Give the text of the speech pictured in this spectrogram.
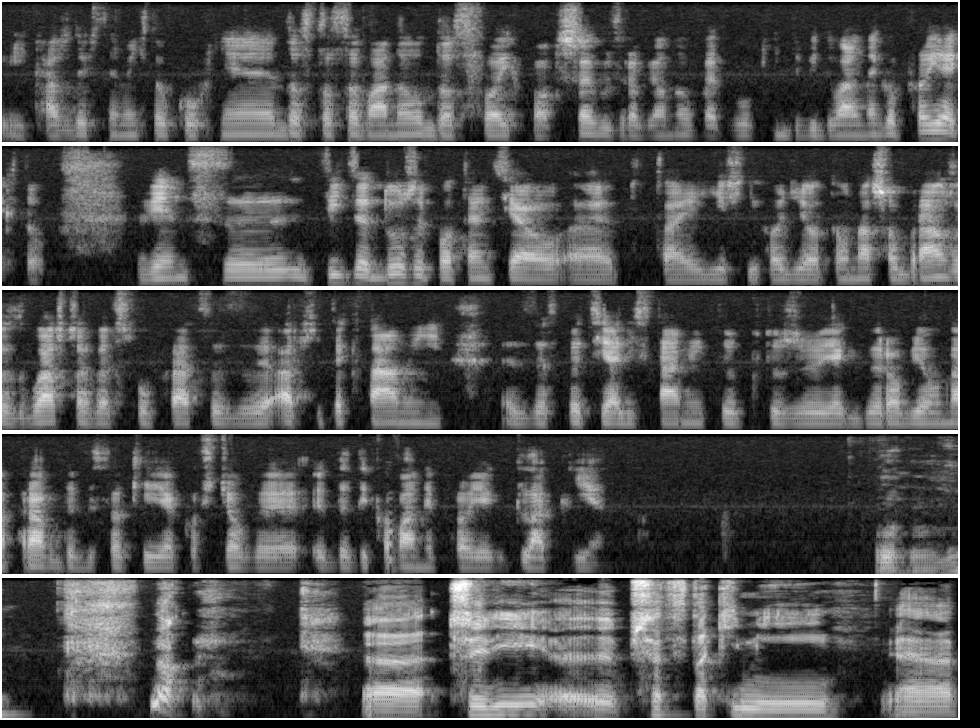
i każdy chce mieć tą kuchnię dostosowaną do swoich potrzeb, zrobioną według indywidualnego projektu. Więc y, widzę duży potencjał e, tutaj, jeśli chodzi o tą naszą branżę, zwłaszcza we współpracy z architektami, ze specjalistami, którzy jakby robią naprawdę wysokiej jakościowy, dedykowany projekt dla klienta. Mhm. No, czyli e, przed takimi e,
